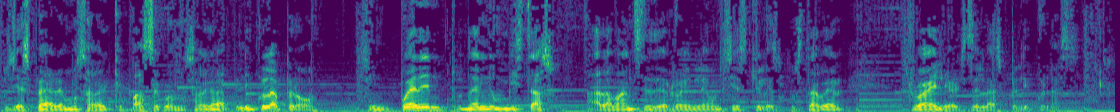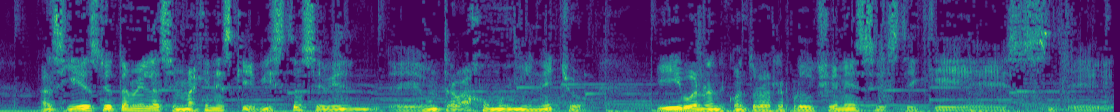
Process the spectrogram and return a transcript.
Pues ya esperaremos a ver qué pasa cuando salga la película, pero si pueden, pues denle un vistazo al avance de Rey León si es que les gusta ver trailers de las películas. Así es, yo también las imágenes que he visto se ven eh, un trabajo muy bien hecho. Y bueno, en cuanto a las reproducciones, este que es eh,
